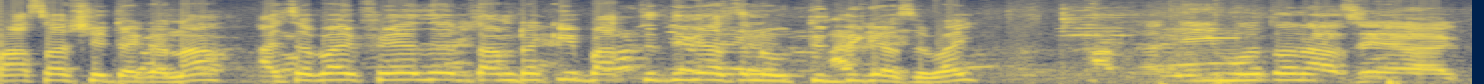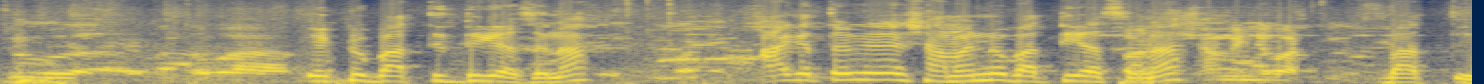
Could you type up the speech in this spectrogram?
পাঁচাশি টাকা না? আচ্ছা ভাই ফেজের দামটা কি বাড়তির দিকে আছে না উত্তর দিকে আছে ভাই? এই মতন আছে একটু একটু বাড়তির দিকে আছে না? আগে থেকে সামান্য বাড়তি আছে না? সামান্য বাড়তি বাড়তি।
